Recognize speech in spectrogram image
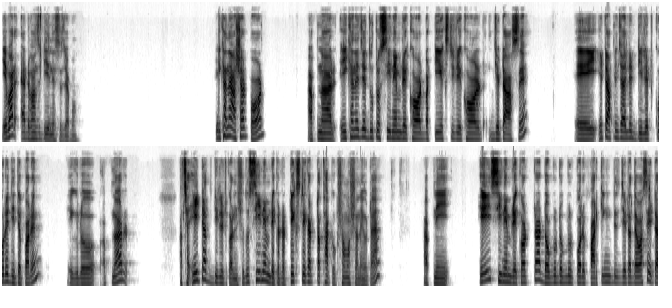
এবার অ্যাডভান্স ডিএনএস এ যাব। এখানে আসার পর আপনার এইখানে যে দুটো সিনেম রেকর্ড বা টিএক্সটি রেকর্ড যেটা আছে, এই এটা আপনি চাইলে ডিলিট করে দিতে পারেন। এগুলো আপনার আচ্ছা এইটা ডিলিট করেন। শুধু সিনেম রেকর্ডটা টেক্সট রেকর্ডটা থাকুক, সমস্যা নেই ওটা। আপনি এই সিনেম রেকর্ডটা ডব্লু ডব্লুর পরে পার্কিং যেটা দেওয়া আছে, এটা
